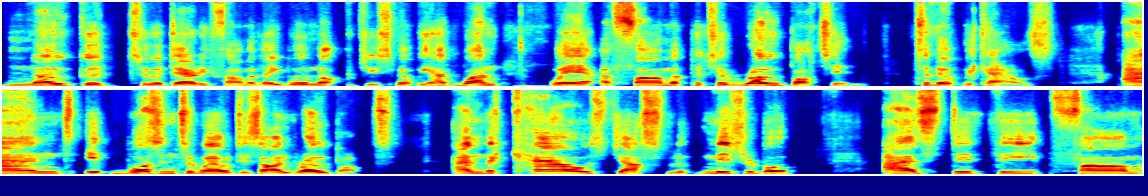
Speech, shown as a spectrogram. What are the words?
no good to a dairy farmer. They will not produce milk. We had one where a farmer put a robot in to milk the cows, and it wasn't a well designed robot. And the cows just looked miserable, as did the farm,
